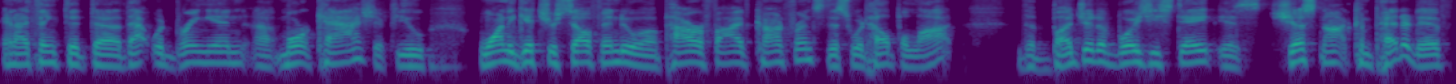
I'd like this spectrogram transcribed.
And I think that uh, that would bring in uh, more cash. If you want to get yourself into a Power Five conference, this would help a lot. The budget of Boise State is just not competitive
